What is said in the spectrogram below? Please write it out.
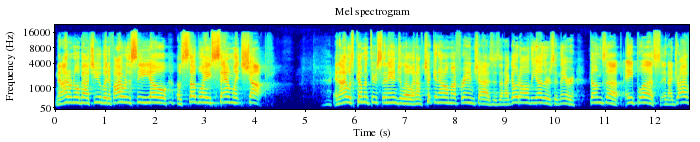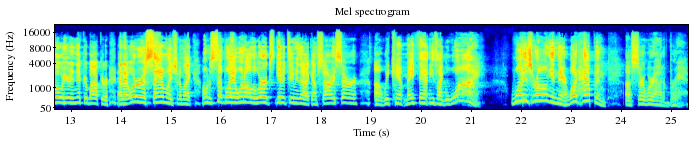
Now, I don't know about you, but if I were the CEO of Subway Sandwich Shop, and I was coming through San Angelo and I'm checking out all my franchises and I go to all the others and they are thumbs up, A plus, and I drive over here to Knickerbocker and I order a sandwich and I'm like, I want a Subway, I want all the works, give it to me. They're like, I'm sorry, sir, uh, we can't make that. And he's like, why? What is wrong in there? What happened? Uh, sir, we're out of bread.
